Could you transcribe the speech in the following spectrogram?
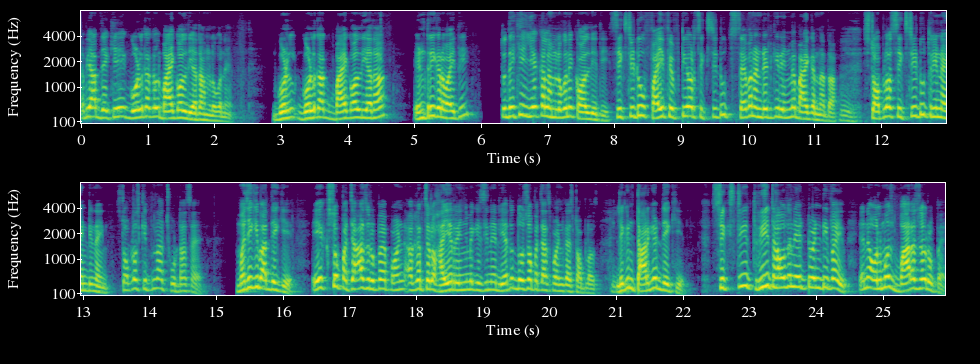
अभी आप देखिए गोल्ड का कल बाय कॉल दिया था हम लोगों ने। गोल्ड गोल्ड का बाय कॉल दिया था एंट्री करवाई थी तो देखिए ये कल हम लोगों ने कॉल दी थी। 62 550 और 62 700 की रेंज में बाय करना था। स्टॉप लॉस 62 399 स्टॉप लॉस कितना छोटा सा है। मज़े की बात देखिए एक सौ पचास रुपए पॉइंट अगर चलो हायर रेंज में किसी ने लिया तो 250 पॉइंट का स्टॉप लॉस लेकिन टारगेट देखिए 63,825 यानी ऑलमोस्ट बारह सौ रुपए।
